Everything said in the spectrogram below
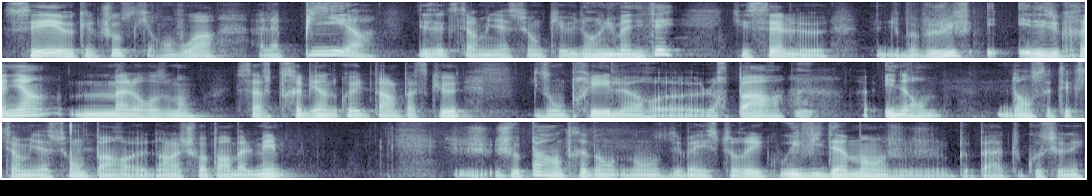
c'est euh, quelque chose qui renvoie à la pire des exterminations qu'il y a eu dans l'humanité, qui est celle euh, du peuple juif. Et, les Ukrainiens, malheureusement, savent très bien de quoi ils parlent parce que ils ont pris leur, euh, leur part énorme dans cette extermination par, dans la choix par balle. Mais je ne veux pas rentrer dans, dans, ce débat historique où évidemment je ne peux pas tout cautionner.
